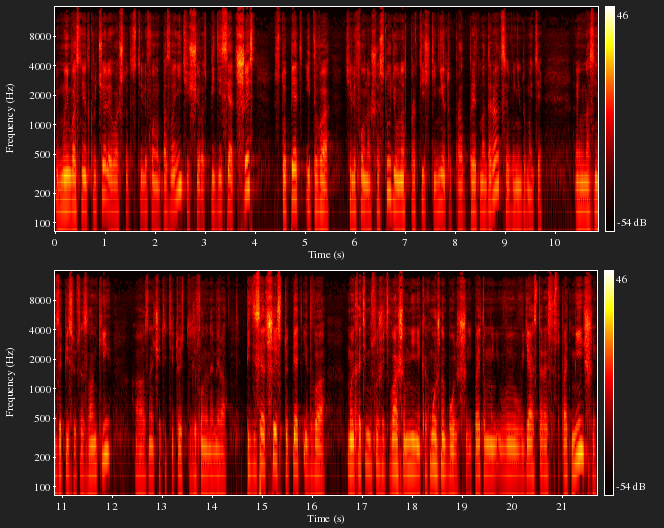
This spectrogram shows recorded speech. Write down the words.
Мы вас не отключали, у вас что-то с телефоном. Позвоните еще раз. 56 105 и 2. Телефон нашей студии. У нас практически нету предмодерации, вы не думайте. Э, у нас не записываются звонки. А, значит, эти, то есть телефоны номера. 56 105 и 2. Мы хотим услышать ваше мнение как можно больше. И поэтому я стараюсь выступать меньше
